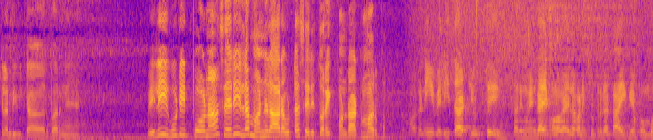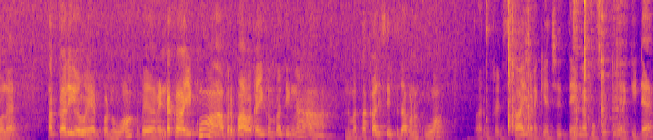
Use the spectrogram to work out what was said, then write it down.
கிளம்பி விட்டார் பாருங்க. வெளியே கூட்டிகிட்டு போனால் சரி இல்லை மண்ணில் ஆட விட்டா சரி துறைக்கு கொண்டாட்டமாக இருக்கும். மகனையும் வெளியே தாட்டி விட்டு பாருங்க வெங்காயம் மிளகாயெல்லாம் வணக்கி விட்ருக்கா காய் கேட்போம் போல். தக்காளி ஆட் பண்ணுவோம். வெண்டைக்காய்க்கும் அப்புறம் பாவக்காய்க்கும் பார்த்திங்கன்னா இந்த மாதிரி தக்காளி சேர்த்து தான் வணக்குவோம். பாருங்கள் ஃப்ரெண்ட்ஸ் காய் வணக்கியாச்சு. தேங்காய் பூ போட்டு இறக்கிட்டேன்.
